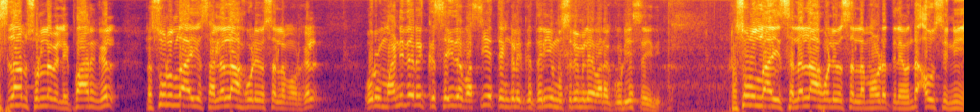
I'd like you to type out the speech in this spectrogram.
இஸ்லாம் சொல்லவில்லை. பாருங்கள் ரசூலுல்லாஹி ஸல்லல்லாஹு அலைஹி அவர்கள் ஒரு மனிதருக்கு செய்த வசியத்தை எங்களுக்கு தெரியும் முஸ்லீமிலே வரக்கூடிய செய்தி. ரசூலுல்லாஹி ஸல்லல்லாஹு அலைஹி வஸல்லம் அவரிடத்திலே வந்து அவுசினி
